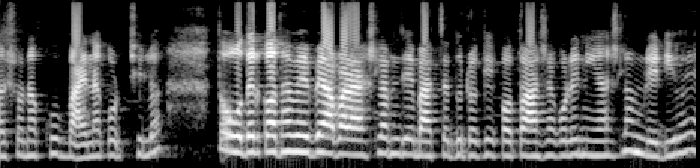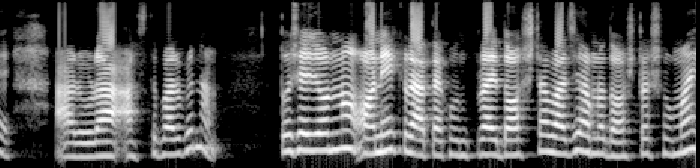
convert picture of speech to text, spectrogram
আর সোনা খুব বায়না করছিল। তো ওদের কথা ভেবে আবার আসলাম যে বাচ্চা দুটোকে কত আশা করে নিয়ে আসলাম রেডি হয়ে, আর ওরা আসতে পারবে না। তো সেই জন্য অনেক রাত এখন, প্রায় দশটা বাজে, আমরা দশটার সময়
